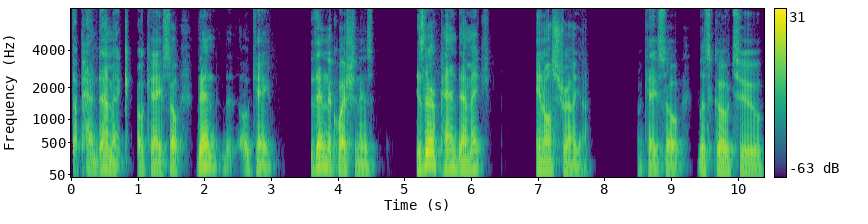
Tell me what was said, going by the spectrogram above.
the pandemic. Okay, so then okay, then the question is, is there a pandemic in Australia? Okay, so let's go to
